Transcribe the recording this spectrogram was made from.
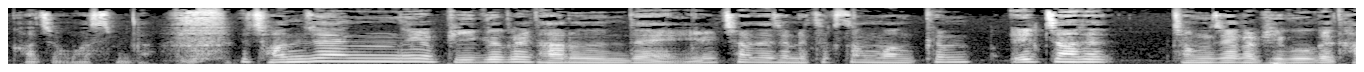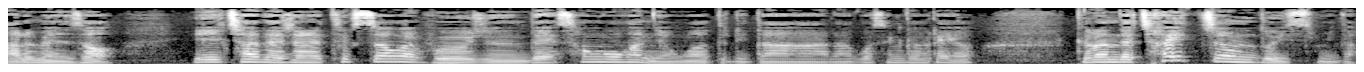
가져왔습니다. 전쟁을 비극을 다루는데 1차 대전의 특성만큼 1차 정쟁을 비극을 다루면서 1차 대전의 특성을 보여주는데 성공한 영화들이다라고 생각을 해요. 그런데 차이점도 있습니다.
